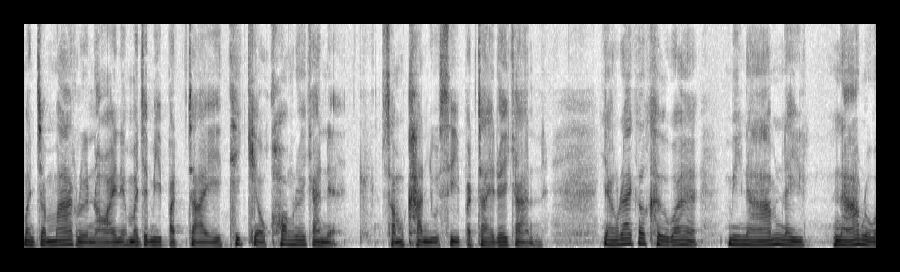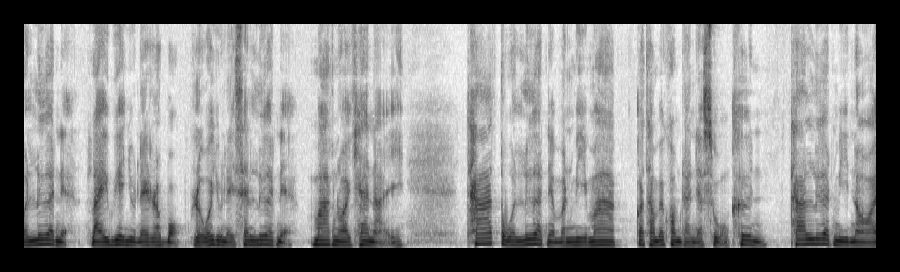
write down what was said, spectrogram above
มันจะมากหรือน้อยเนี่ยมันจะมีปัจจัยที่เกี่ยวข้องด้วยกันเนี่ยสำคัญอยู่ 4 ปัจจัยด้วยกัน อย่างแรกก็คือว่ามีน้ำในน้ำหรือว่าเลือดเนี่ยไหลเวียนอยู่ในระบบ หรือว่าอยู่ในเส้นเลือดเนี่ยมากน้อยแค่ไหน ถ้าตัวเลือดเนี่ยมันมีมากก็ทำให้ความดันเนี่ยสูงขึ้น ถ้าเลือดมีน้อย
